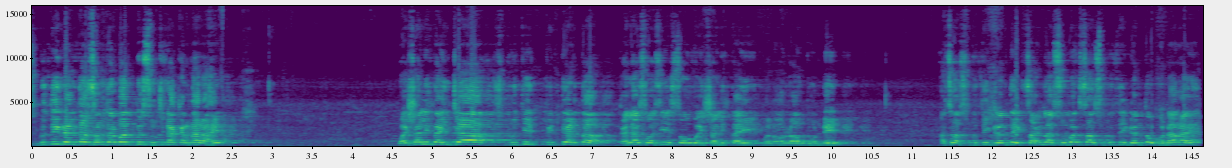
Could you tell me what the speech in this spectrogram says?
स्मृती ग्रंथासंदर्भात मी सूचना करणार आहे. वैशालीताईंच्या स्मृती प्रित्यर्थ कैलासवासी सौ वैशालीताई मनोहरराव धोंडे. असा स्मृती ग्रंथ एक चांगला सुबकसा स्मृती ग्रंथ होणार आहे.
